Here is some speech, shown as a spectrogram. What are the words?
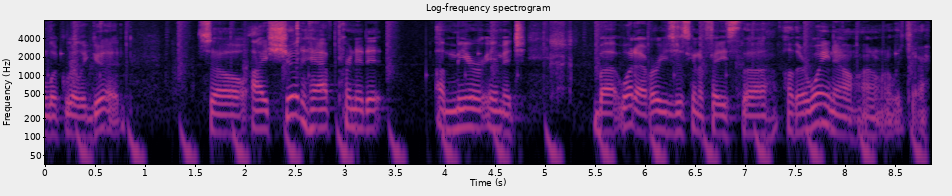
to look really good. So I should have printed it a mirror image, but whatever, he's just to face the other way now. I don't really care.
